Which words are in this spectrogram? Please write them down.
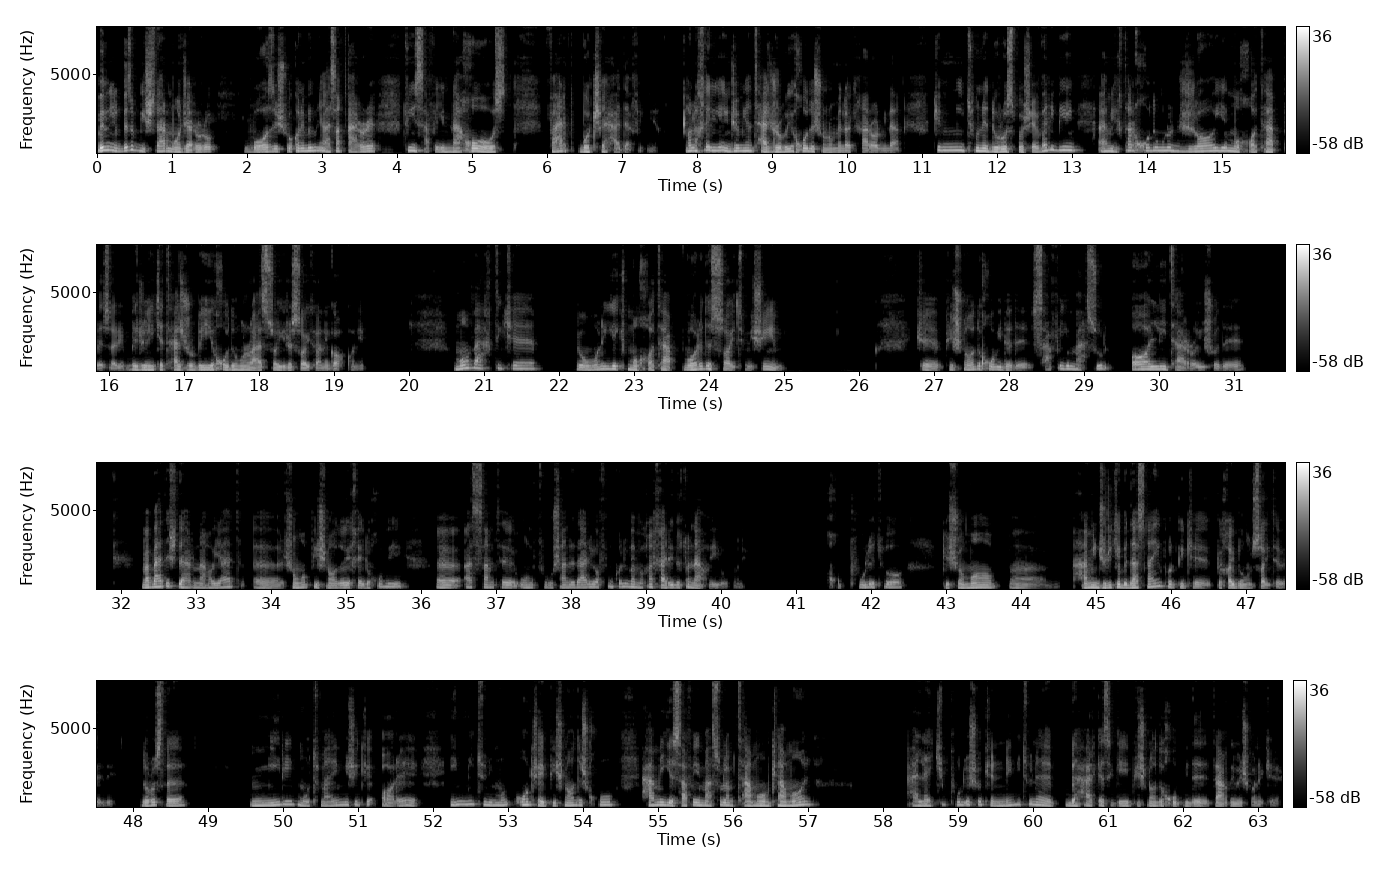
ببین بذار بیشتر ماجرا رو بازش بکنیم. ببینیم اصلا قراره تو این صفحه نخست فرد با چه هدفی میاد. حالا خیلی اینجا میان تجربه خودشون رو ملاک قرار میدن. که می‌تونه درست باشه. ولی بیایم عمیقتر خودمون رو جای مخاطب بذاریم به جای اینکه تجربه خودمون رو از سایر سایت ها نگاه کنیم. ما وقتی که به عنوان یک مخاطب وارد سایت میشیم که پیشنهاد خوبی داده صفحه محصول عالی طراحی شده و بعدش در نهایت شما پیشنهادهای خیلی خوبی از سمت اون فروشنده دریافت می‌کنی و می‌خواین خریدتو نهایی بکنی. خب پول تو که شما همینجوری که به دست نیاوردی که بخوای به اون سایت بدی. درسته؟ میری مطمئن میشی که آره این می‌تونی اوکی پیشنهادش خوب. همه یه صفحه محصولم تمام کمال. علکی پولش رو که نمی‌تونه به هر کسی که یه پیشنهاد خوب میده تقدیمش کنه که.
